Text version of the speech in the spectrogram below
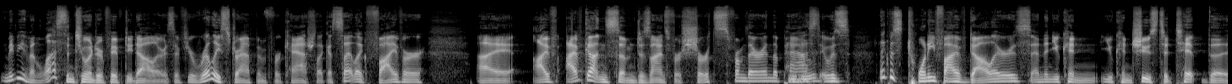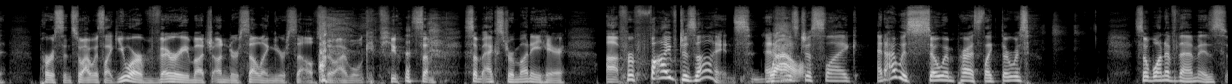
maybe even less than $250 if you're really strapping for cash, like a site like Fiverr. I I've I've gotten some designs for shirts from there in the past. Mm-hmm. It was I think it was twenty five dollars, and then you can you can choose to tip the person. So I was like, you are very much underselling yourself, so I will give you some some extra money here uh, for five designs. And wow. I was just like, and I was so impressed. Like there was, so one of them is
